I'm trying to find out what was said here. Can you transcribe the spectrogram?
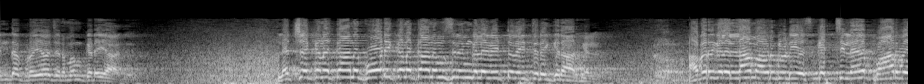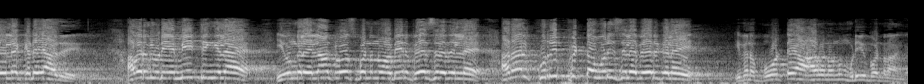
எந்த பிரயோஜனமும் கிடையாது. லட்சக்கணக்கான கோடிக்கணக்கான முஸ்லிம்களை விட்டு வைத்திருக்கிறார்கள். அவர்கள் எல்லாம் அவர்களுடைய ஸ்கெட்சில பார்வையில கிடையாது. அவர்களுடைய மீட்டிங்ல இவங்களை எல்லாம் க்ளோஸ் பண்ணணும் அப்படின்னு பேசுறது இல்லை ஆனால் குறிப்பிட்ட ஒரு சில பேர்களை இவனை போட்டே ஆகணும்னு முடிவு பண்றாங்க.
